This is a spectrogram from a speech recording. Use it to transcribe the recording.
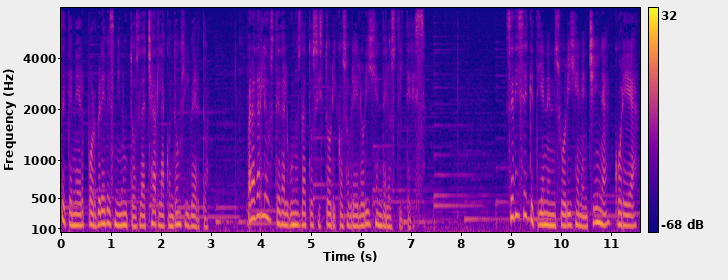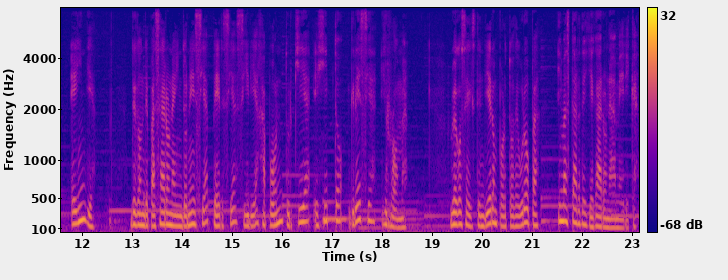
Detener por breves minutos la charla con don Gilberto para darle a usted algunos datos históricos sobre el origen de los títeres. Se dice que tienen su origen en China, Corea e India, de donde pasaron a Indonesia, Persia, Siria, Japón, Turquía, Egipto, Grecia y Roma. Luego se extendieron por toda Europa y más tarde llegaron a América.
